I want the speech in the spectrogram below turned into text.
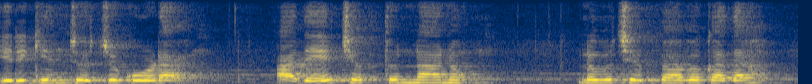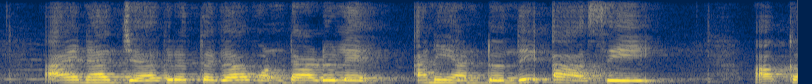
ఇరికించొచ్చు కూడా. అదే చెప్తున్నాను. నువ్వు చెప్పావు కదా ఆయన జాగ్రత్తగా ఉంటాడులే అని అంటుంది ఆసి. అక్క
